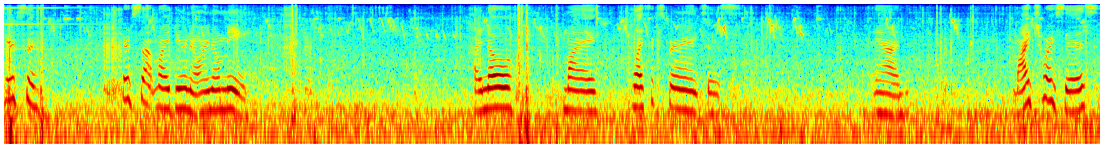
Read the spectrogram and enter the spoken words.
here's, a, here's something I do know. I know me. I know my life experiences. And my choice is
